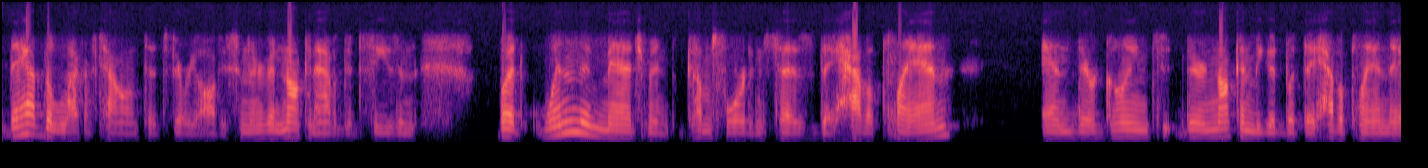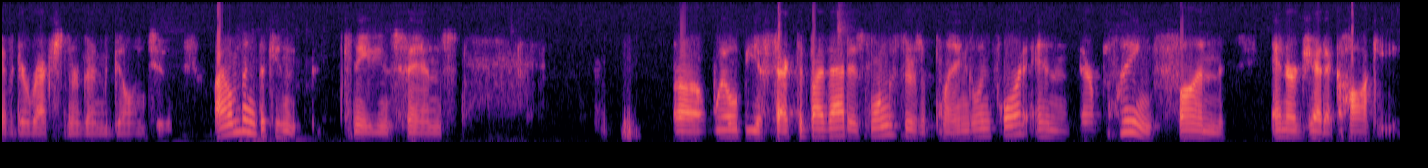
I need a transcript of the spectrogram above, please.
they have the lack of talent, that's very obvious, and they're not going to have a good season. But when the management comes forward and says they have a plan, and they're going to, they're not going to be good, but they have a plan, they have a direction they're going to be going to. I don't think the can, Canadians fans uh, will be affected by that as long as there's a plan going forward and they're playing fun, energetic hockey.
